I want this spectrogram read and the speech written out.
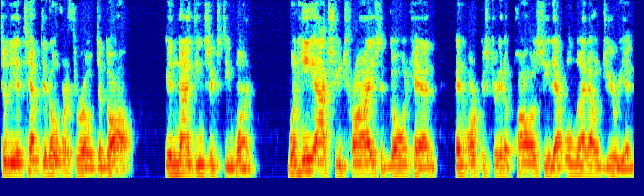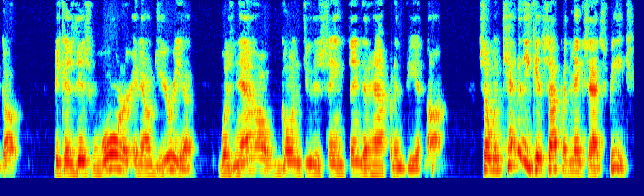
to the attempted overthrow of de Gaulle in 1961 when he actually tries to go ahead and orchestrate a policy that will let Algeria go. Because this war in Algeria was now going through the same thing that happened in Vietnam. So when Kennedy gets up and makes that speech,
